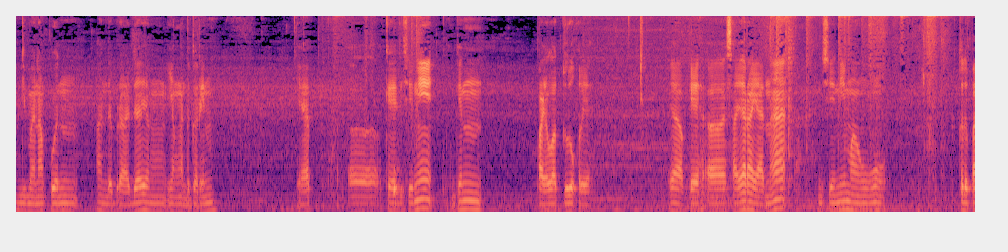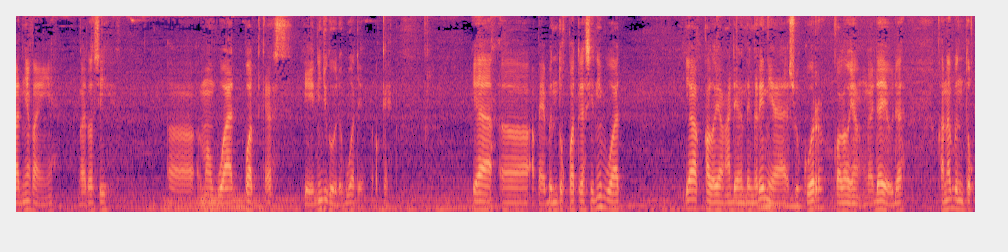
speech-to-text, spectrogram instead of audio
di mana pun anda berada yang yang ngedengerin. Ya, yep. uh, oke okay, di sini mungkin pilot dulu kali ya. Ya oke, uh, saya Rayana di sini mau ke depannya kayaknya nggak tahu sih uh, mau buat podcast ya ini juga udah buat ya oke okay. Ya uh, apa ya bentuk podcast ini buat ya kalau yang ada yang dengerin ya syukur kalau yang nggak ada ya udah. Karena bentuk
